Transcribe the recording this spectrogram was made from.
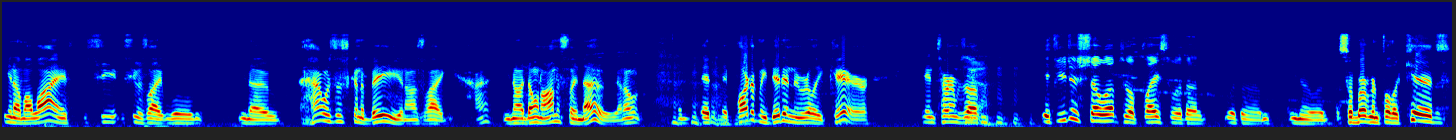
you know, my wife she she was like, well, you know, how is this going to be? And I was like, I, you know, I don't honestly know. I don't. And, and, part of me didn't really care, in terms of Yeah. if you just show up to a place with a with a you know a suburban full of kids,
